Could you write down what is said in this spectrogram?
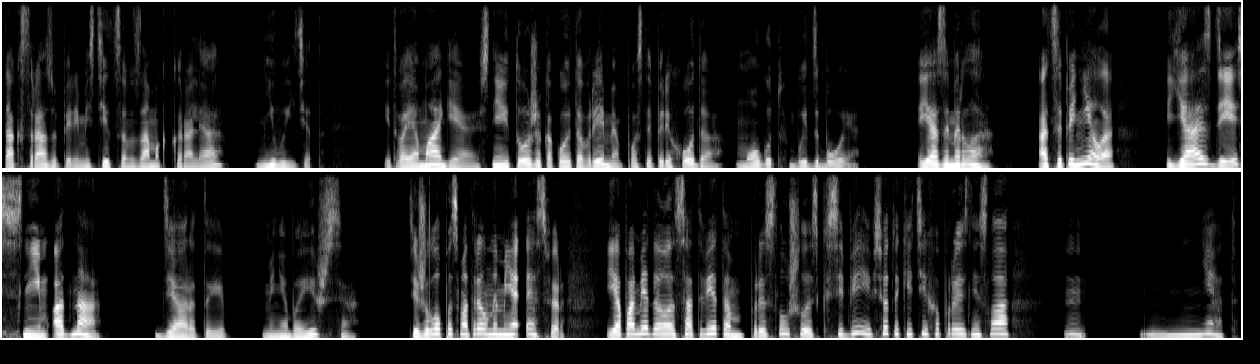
Так сразу переместиться в замок короля не выйдет. И твоя магия, с ней тоже какое-то время после перехода могут быть сбои. Я замерла. Оцепенела. Я здесь с ним одна. «Диара, ты меня боишься?» Тяжело посмотрел на меня Эсфер. Я помедлила с ответом, прислушалась к себе и все-таки тихо произнесла «Нет».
